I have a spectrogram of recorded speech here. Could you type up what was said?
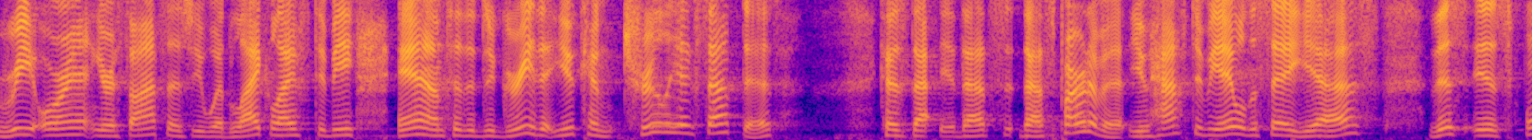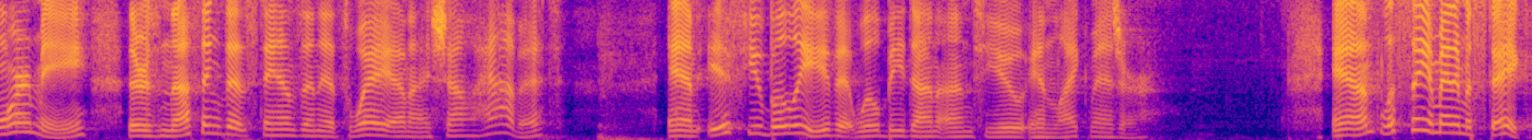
reorient your thoughts as you would like life to be, and to the degree that you can truly accept it because that, that's, that's part of it. You have to be able to say, Yes, this is for me. There's nothing that stands in its way, and I shall have it. And if you believe, it will be done unto you in like measure. And let's say you made a mistake.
